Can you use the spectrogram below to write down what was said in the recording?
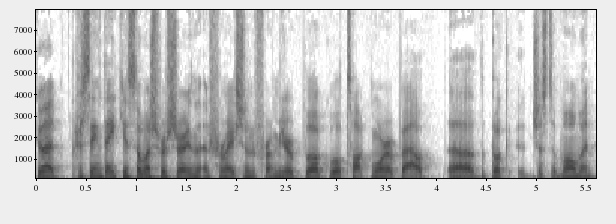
Good. Christine, thank you so much for sharing the information from your book. We'll talk more about uh, the book in just a moment.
